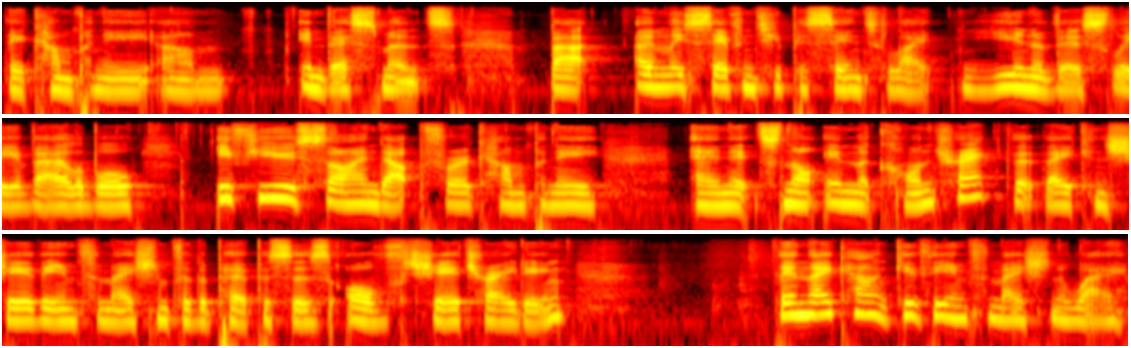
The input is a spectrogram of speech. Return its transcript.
their company um, investments, but only 70% are like universally available. If you signed up for a company and it's not in the contract that they can share the information for the purposes of share trading, then they can't give the information away.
